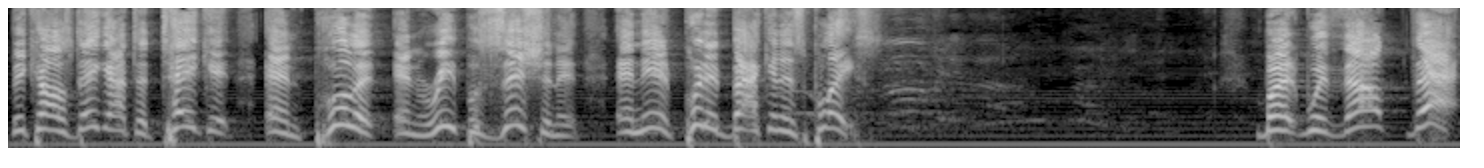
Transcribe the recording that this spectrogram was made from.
because they got to take it and pull it and reposition it and then put it back in its place. But without that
